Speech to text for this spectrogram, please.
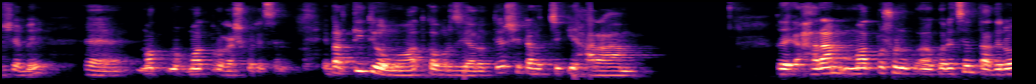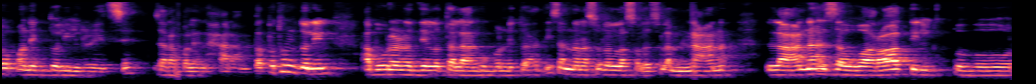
হিসেবে মত মত প্রকাশ করেছেন। এবার তৃতীয় মত কবর জিয়ারতের, সেটা হচ্ছে কি হারাম। তো হারাম মত পোষণ করেছেন, তাদেরও অনেক দলিল রয়েছে যারা বলেন হারাম। তো প্রথম দলিল আবু হুরারদিল্লাহু বর্ণিত হাদিস, আন্না আলাইহি সাল্লাম লানা লানা জাওয়ারাতিল কুবুর।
